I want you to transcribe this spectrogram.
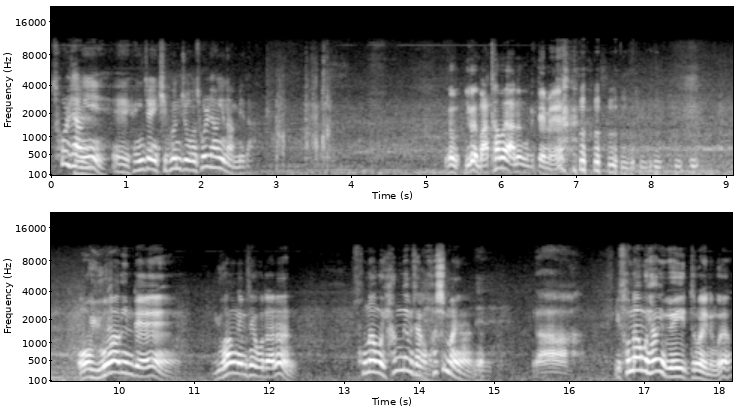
솔향이 예, 굉장히 기분 좋은 솔향이 납니다. 이거 이거 맡아봐야 아는 거기 때문에. 어 유황인데 유황 냄새보다는 소나무 향 냄새가 훨씬 많이 나는데. 야, 이 소나무 향이 왜 들어가 있는 거예요?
